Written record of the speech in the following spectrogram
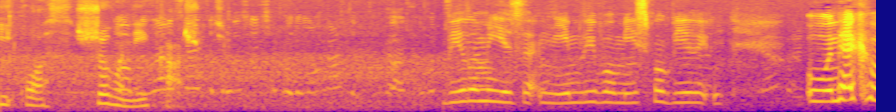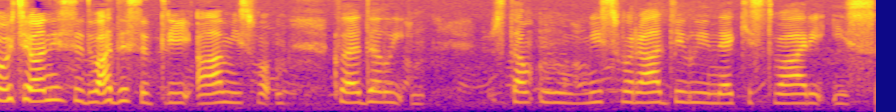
І ось що вони кажуть. Bilo mi je zanimljivo, mi smo bili u nekoj učionici 23a, mi smo gledali, šta, mi smo radili neke stvari iz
